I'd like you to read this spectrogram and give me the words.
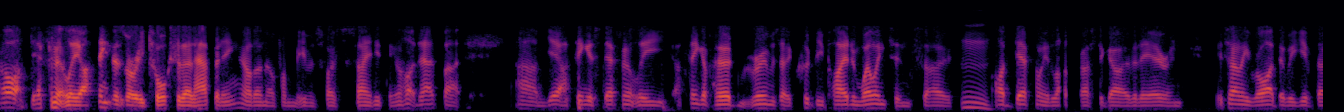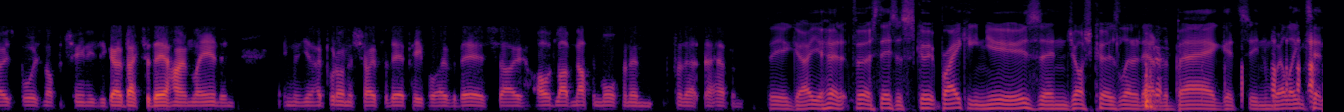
Oh, definitely. I think there's already talks of that happening. I don't know if I'm even supposed to say anything like that, but um, yeah, I think it's definitely. I think I've heard rumours that it could be played in Wellington, so Mm. I'd definitely love for us to go over there. And it's only right that we give those boys an opportunity to go back to their homeland and, and you know put on a show for their people over there. So I would love nothing more for them for that to happen. There you go. You heard it first. There's a scoop. Breaking news, and Josh Kerr's let it out of the bag. It's in Wellington,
